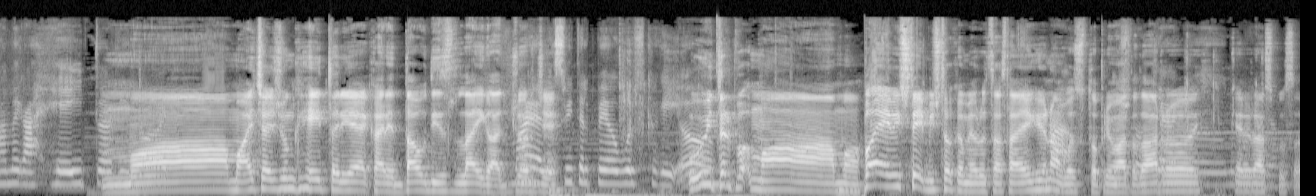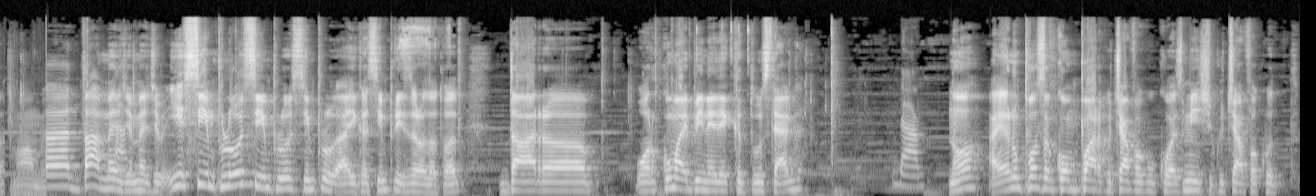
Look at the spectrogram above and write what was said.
Camera hater. Mamă, aici ajung haterii aia care dau dislike la Mai George. ales, uite-l pe Wolf Cree. Oh, Uite-l pe... Mamă. Bă, e mișto, e mișto că mi-a asta. E că eu n-am Da. văzut-o prima dată, Mișto, dar chiar uh, că chiar nu era mă scusă. Mamă. Uh, Da, merge, merge. E simplu, simplu, simplu. Adică simplu e zero de tot. Dar uh, oricum mai bine decât un steag. Da. Nu? Aia nu pot să compar cu ce a făcut Cosmin și cu ce a făcut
